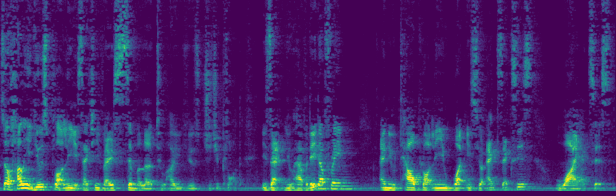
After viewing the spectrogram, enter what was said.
So how you use Plotly is actually very similar to how you use ggplot. Is that you have a data frame, and you tell Plotly what is your x-axis, y-axis.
